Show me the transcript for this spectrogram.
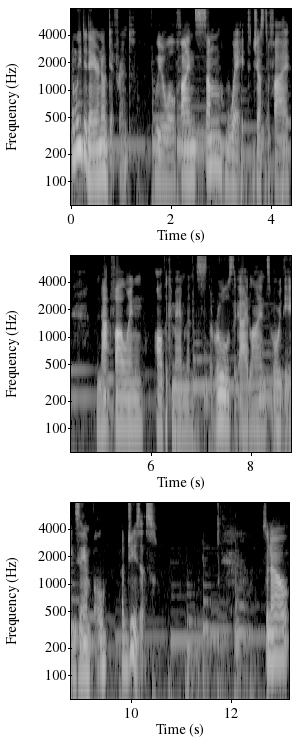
And we today are no different. We will find some way to justify not following all the commandments, the rules, the guidelines, or the example of Jesus. So now,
